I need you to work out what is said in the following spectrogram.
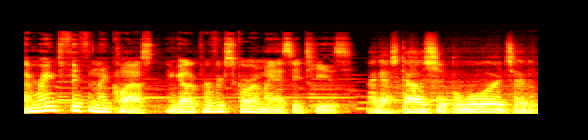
I'm ranked fifth in my class and got a perfect score on my SATs. I got scholarship awards and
